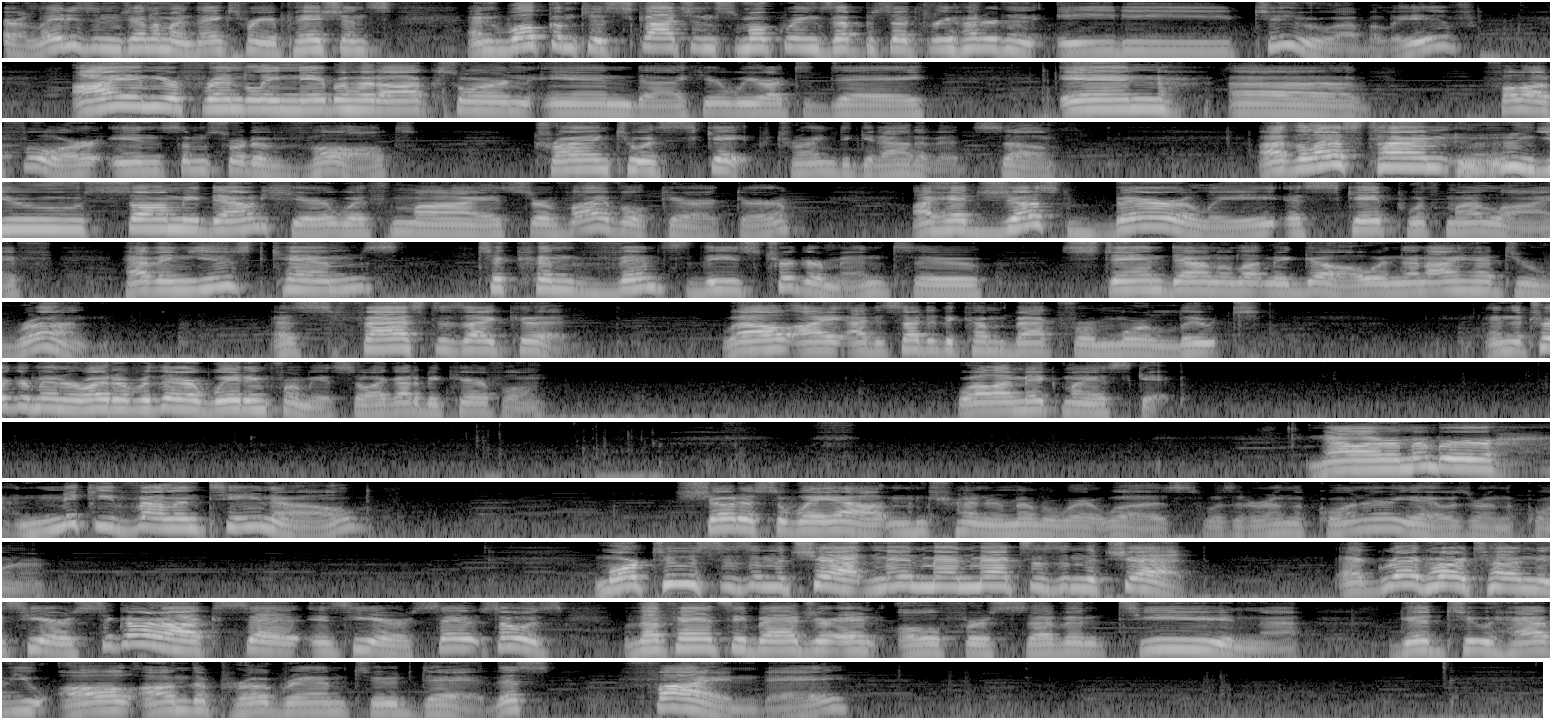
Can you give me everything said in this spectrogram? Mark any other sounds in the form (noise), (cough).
Ladies and gentlemen, thanks for your patience, and welcome to Scotch and Smoke Rings episode 382, I believe. I am your friendly neighborhood Oxhorn, and uh, here we are today in uh, Fallout 4 in some sort of vault, trying to escape, trying to get out of it. So, uh, the last time (clears throat) you saw me down here with my survival character, I had just barely escaped with my life, having used chems to convince these triggermen to stand down and let me go, and then I had to run as fast as I could. Well, I, I decided to come back for more loot, and the triggermen are right over there waiting for me, so I gotta be careful while I make my escape. Now I remember Nikki Valentine showed us a way out, and I'm trying to remember where it was. Was it around the corner? Yeah, it was around the corner. Mortus is in the chat. Madman Max is in the chat. Uh, Greg Hartung is here. Cigarox is here. So, so is the Fancy Badger and Ulfer 17. Good to have you all on the program today. This fine day.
